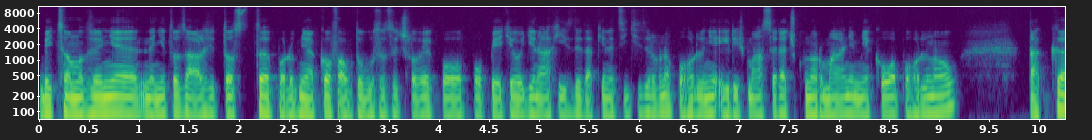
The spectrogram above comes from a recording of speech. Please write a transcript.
byť samozřejmě není to záležitost podobně jako v autobuse se člověk po, po pěti hodinách jízdy taky necítí zrovna pohodlně, i když má sedačku normálně měkkou a pohodlnou tak uh,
